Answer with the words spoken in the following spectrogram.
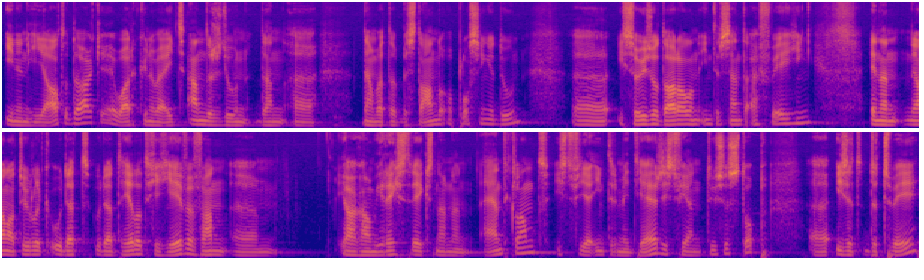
in een hiaten duiken? Waar kunnen wij iets anders doen dan, uh, dan wat de bestaande oplossingen doen? is sowieso daar al een interessante afweging. En dan ja, natuurlijk hoe dat, hoe dat heel het gegeven van... Um, ja, gaan we rechtstreeks naar een eindklant? Is het via intermediairs? Is het via een tussenstop? is het de twee?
